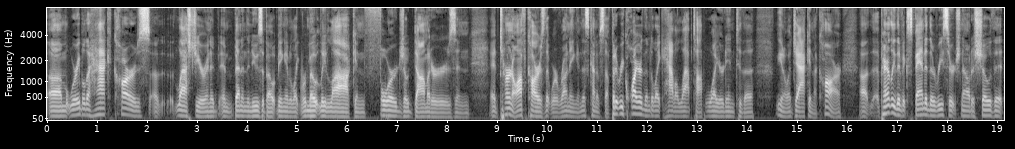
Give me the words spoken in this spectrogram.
um, were able to hack cars uh, last year and had and been in the news about being able to like remotely lock and forge odometers and, and turn off cars that were running and this kind of stuff. But it required them to like have a laptop wired into the you know a jack in the car. Uh, apparently, they've expanded their research now to show that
